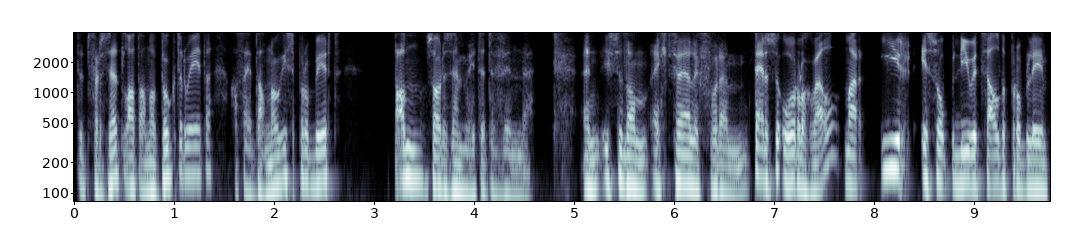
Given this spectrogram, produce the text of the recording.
Het verzet laat aan de dokter weten, als hij dat nog eens probeert, dan zouden ze hem weten te vinden. En is ze dan echt veilig voor hem? Tijdens de oorlog wel, maar hier is opnieuw hetzelfde probleem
